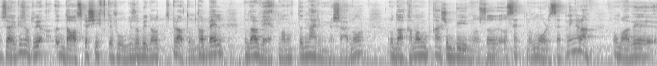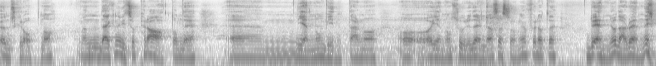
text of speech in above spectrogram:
så er det ikke sånn at vi da skal skifte fokus og begynne å prate om tabell, men da vet man at det nærmer seg noe. Og da kan man kanskje begynne å sette noen målsetninger da, om hva vi ønsker å oppnå. Men det er ikke noe vits å prate om det eh, gjennom vinteren og, og, og, gjennom store deler av sesongen. For at eh, du ender jo der du ender.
